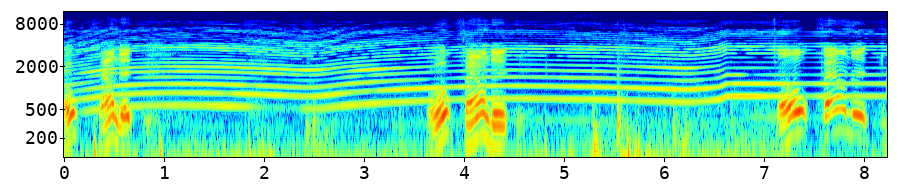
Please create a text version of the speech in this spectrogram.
Oh, found it. Oh, found it. Oh, found it.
